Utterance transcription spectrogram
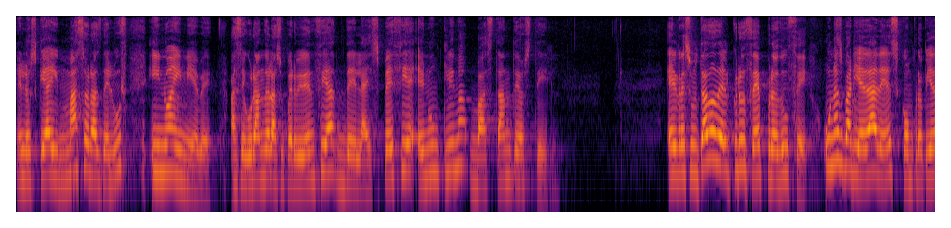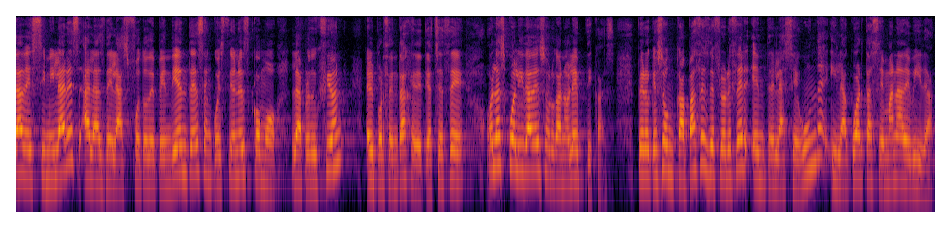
en los que hay más horas de luz y no hay nieve, asegurando la supervivencia de la especie en un clima bastante hostil. El resultado del cruce produce unas variedades con propiedades similares a las de las fotodependientes en cuestiones como la producción, el porcentaje de THC o las cualidades organolépticas, pero que son capaces de florecer entre la segunda y la cuarta semana de vida,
